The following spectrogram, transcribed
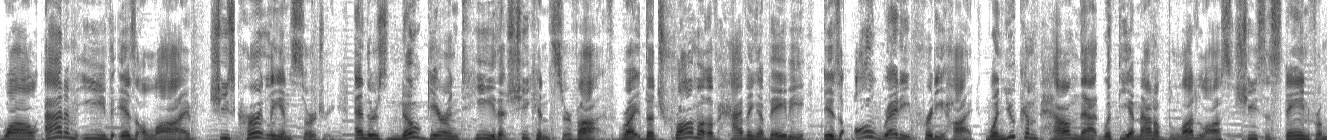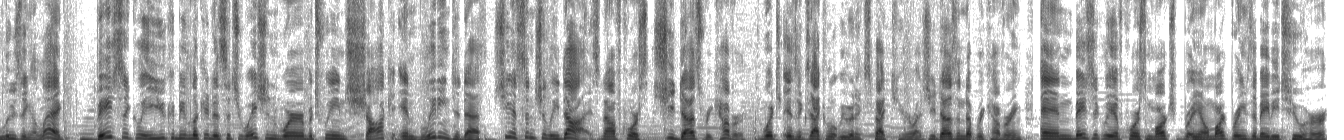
while Atom Eve is alive, she's currently in surgery, and there's no guarantee that she can survive, right? The trauma of having a baby is already pretty high. When you compound that with the amount of blood loss she sustained from losing a leg, basically you could be looking at a situation where between shock and bleeding to death, she essentially dies. Now, of course, she does recover, which is exactly what we would expect here, right? She does end up recovering, and basically, of course, Mark, you know, Mark brings the baby to her,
